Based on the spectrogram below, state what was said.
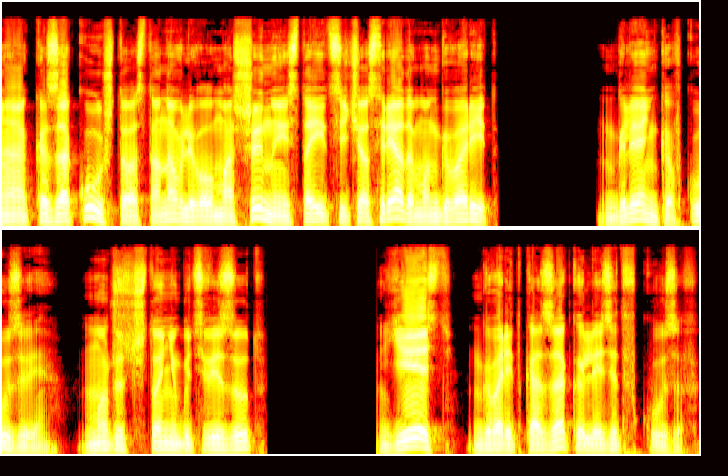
А казаку, что останавливал машины и стоит сейчас рядом, он говорит. «Глянь-ка в кузове, может, что-нибудь везут?» «Есть», — говорит казак и лезет в кузов.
